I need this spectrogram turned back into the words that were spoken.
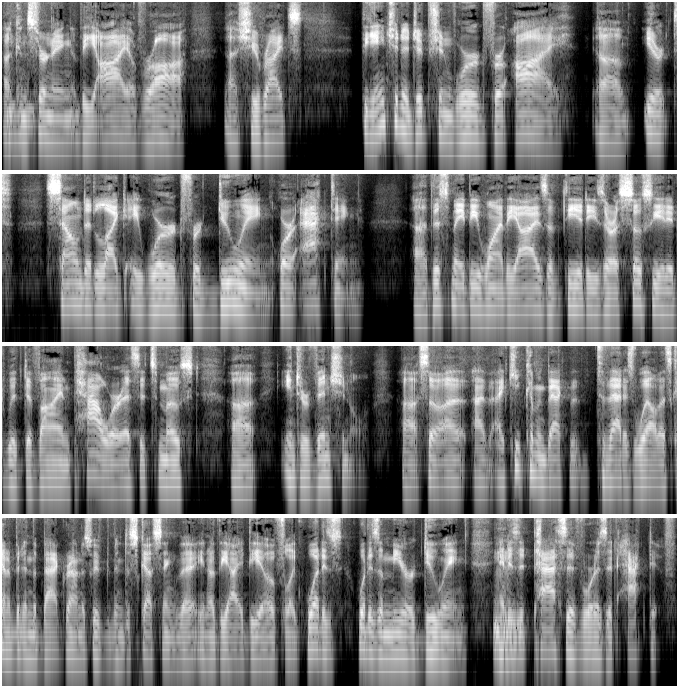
uh, mm-hmm. concerning the eye of Ra. Uh, she writes, the ancient Egyptian word for eye, uh, irt, sounded like a word for doing or acting. Uh, this may be why the eyes of deities are associated with divine power as its most uh, interventional. Uh, so I, I, keep coming back to that as well. That's kind of been in the background as we've been discussing the you know the idea of like what is what is a mirror doing, and mm-hmm. is it passive or is it active?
